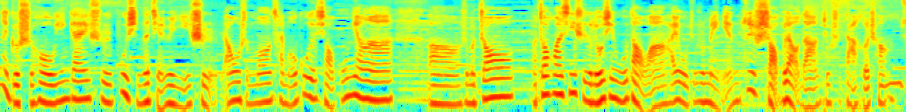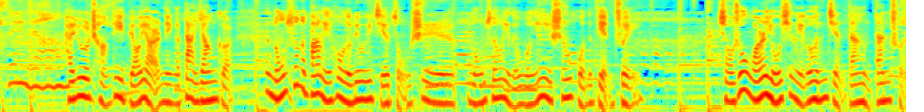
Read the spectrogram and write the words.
那个时候应该是步行的检阅仪式，然后什么采蘑菇的小姑娘啊，啊什么朝朝花夕拾的流行舞蹈啊，还有就是每年最少不了的就是大合唱。还就是场地表演那个大秧歌，那农村的八零后的六一节总是农村里的文艺生活的点缀。小时候玩的游戏呢也都很简单很单纯，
